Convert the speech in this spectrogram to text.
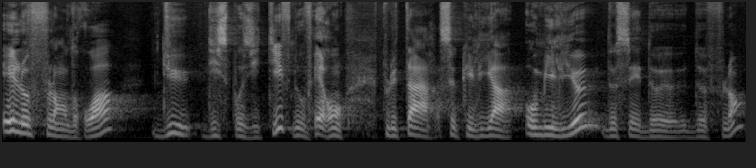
et le flanc droit du dispositif. Nous verrons plus tard ce qu'il y a au milieu de ces deux, flancs.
